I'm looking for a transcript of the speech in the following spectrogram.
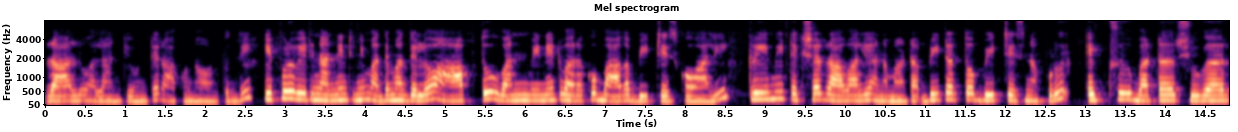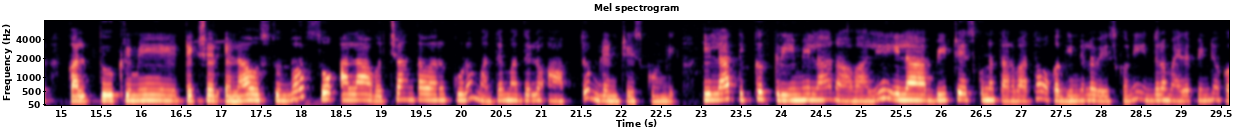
రాళ్ళు అలాంటివి ఉంటే రాకుండా ఉంటుంది. ఇప్పుడు వీటిని అన్నింటినీ మధ్య మధ్యలో ఆపుతూ వన్ మినిట్ వరకు బాగా బీట్ చేసుకోవాలి. క్రీమీ టెక్స్చర్ రావాలి అన్నమాట. బీటర్తో బీట్ చేసినప్పుడు ఎగ్స్ బటర్ షుగర్ కలుపుతూ క్రిమీ టెక్స్చర్ ఎలా వస్తుందో సో అలా వచ్చేంత వరకు కూడా మధ్య మధ్యలో ఆపుతూ బ్లెండ్ చేసుకోండి. ఇలా థిక్ క్రీమీలా రావాలి. ఇలా బీట్ చేసుకున్న తర్వాత ఒక గిన్నెలో వేసుకొని ఇందులో మైదాపిండి ఒక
